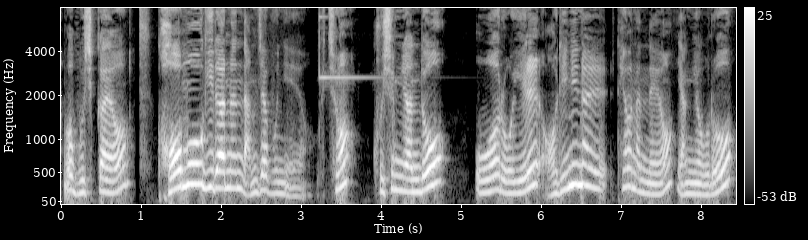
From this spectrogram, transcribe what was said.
한번 보실까요? 거목이라는 남자분이에요. 그쵸? 90년도 5월 5일 어린이날 태어났네요. 양력으로.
